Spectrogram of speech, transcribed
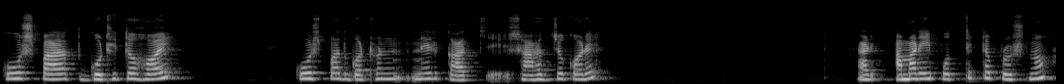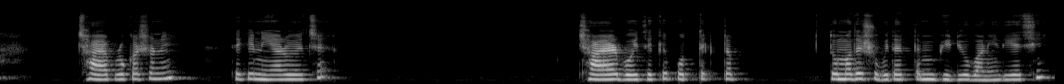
কোষপাত গঠিত হয় কোষপাত গঠনের কাজ সাহায্য করে? আর আমার এই প্রত্যেকটা প্রশ্ন ছায়া প্রকাশনী থেকে নেওয়া রয়েছে। ছায়ার বই থেকে প্রত্যেকটা তোমাদের সুবিধার্থে আমি ভিডিও বানিয়ে দিয়েছি।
